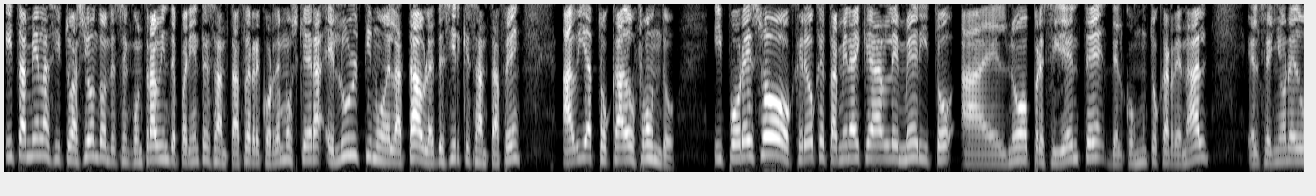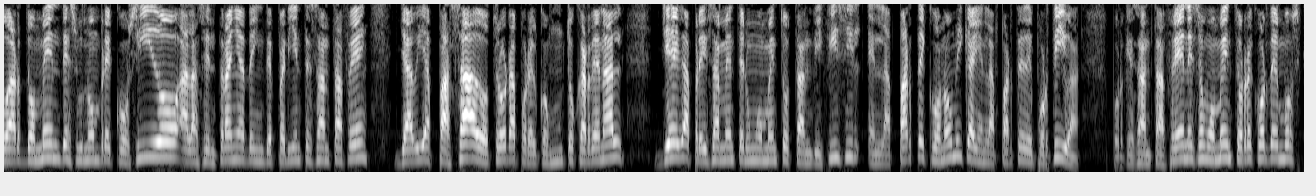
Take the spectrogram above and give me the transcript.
y también la situación donde se encontraba Independiente Santa Fe. Recordemos que era el último de la tabla, es decir, que Santa Fe había tocado fondo. Y por eso creo que también hay que darle mérito al nuevo presidente del conjunto cardenal, el señor Eduardo Méndez, un hombre cocido a las entrañas de Independiente Santa Fe, ya había pasado otra hora por el conjunto cardenal, llega precisamente en un momento tan difícil en la parte económica y en la parte deportiva, porque Santa Fe en ese momento, recordemos,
